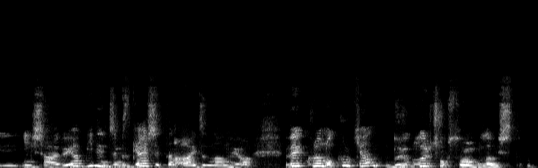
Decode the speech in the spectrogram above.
inşa ediyor. Ya bilincimiz gerçekten aydınlanıyor. Ve Kur'an okurken duyguları çok sorgulamıştım.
